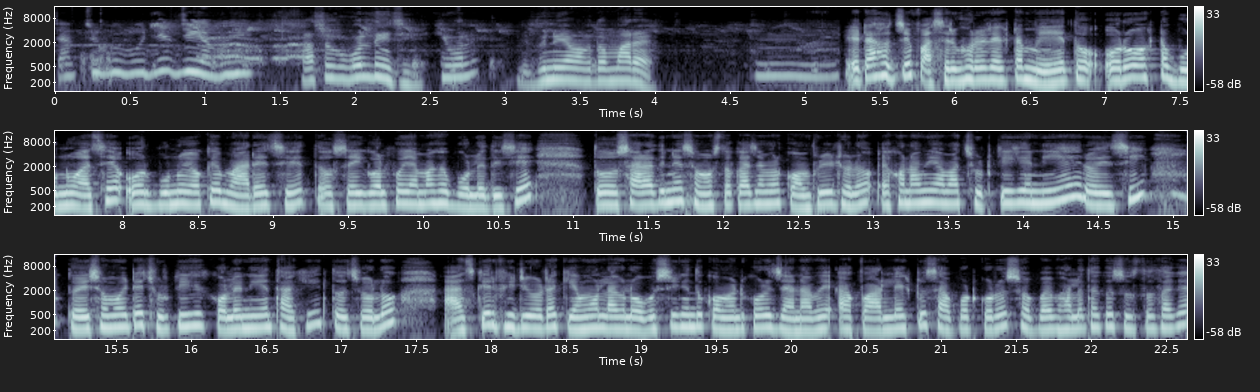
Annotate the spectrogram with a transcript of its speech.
চাচুকে বুঝেছি আমি শাশুকে বল দিয়েছি কি বলে বিনু আমাকে তো মারে এটা হচ্ছে পাশের ঘরের একটা মেয়ে তো ওরও একটা বুনু আছে ওর বুনু ওকে মারেছে তো সেই গল্পই আমাকে বলে দিছে। তো সারাদিনের সমস্ত কাজ আমার কমপ্লিট হলো। এখন আমি আমার ছুটকিকে নিয়ে রয়েছি তো এই সময়টা ছুটকিকে কলে নিয়ে থাকি। তো চলো আজকের ভিডিওটা কেমন লাগল অবশ্যই কিন্তু কমেন্ট করে জানাবে আর পারলে একটু সাপোর্ট করো। সবাই ভালো থাকে সুস্থ থাকে।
